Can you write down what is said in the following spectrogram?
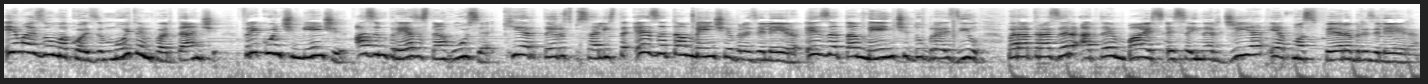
E mais uma coisa muito importante Frequentemente, as empresas na Rússia querem ter especialista exatamente brasileiro, exatamente do Brasil, para trazer até mais essa energia e atmosfera brasileira.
